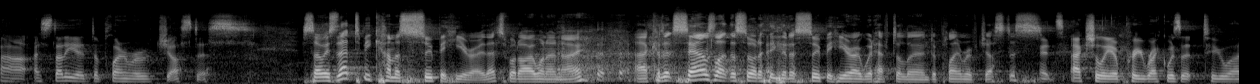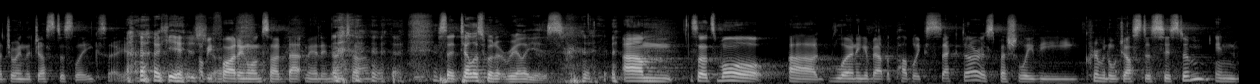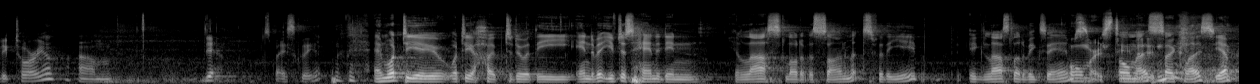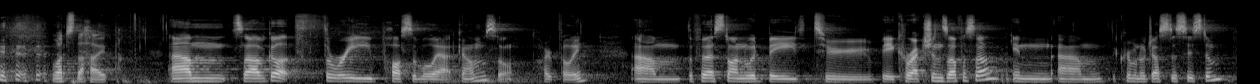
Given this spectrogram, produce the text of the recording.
I study a diploma of justice. So, is that to become a superhero? That's what I want to know. Because uh, it sounds like the sort of thing that a superhero would have to learn Diploma of Justice. It's actually a prerequisite to uh, join the Justice League. So, yeah, yeah I'll sure. be fighting alongside Batman in no time. so, tell us what it really is. um, so, it's more uh, learning about the public sector, especially the criminal justice system in Victoria. Um, yeah, that's basically it. and what do you what do you hope to do at the end of it? You've just handed in your last lot of assignments for the year, last lot of exams. Almost. Almost, so close, yep. What's the hope? Um, so I've got three possible outcomes, or hopefully. Um, the first one would be to be a corrections officer in um, the criminal justice system.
